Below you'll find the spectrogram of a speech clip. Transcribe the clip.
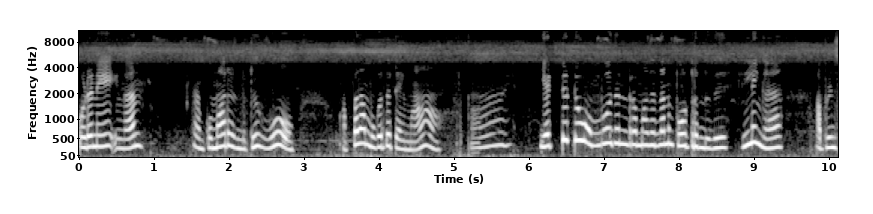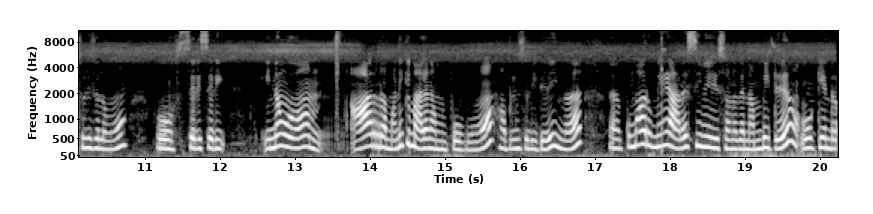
உடனே இங்கே குமார் இருந்துட்டு ஓ அப்போ தான் முகூர்த்த டைமா எட்டு டு ஒம்போதுன்ற மாதிரி தானே போட்டிருந்தது. இல்லைங்க அப்படின்னு சொல்லி சொல்லவும் ஓ சரி சரி. இன்னும் ஆறரை மணிக்கு மேலே நம்ம போவோம் அப்படின்னு சொல்லிட்டு இங்கே குமாருமே அரசி சொன்னதை நம்பிட்டு ஓகேன்ற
